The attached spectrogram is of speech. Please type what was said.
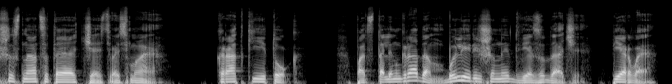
16, часть 8. Краткий итог. Под Сталинградом были решены две задачи. Первая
